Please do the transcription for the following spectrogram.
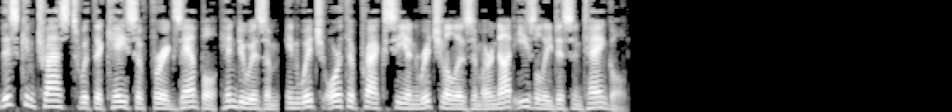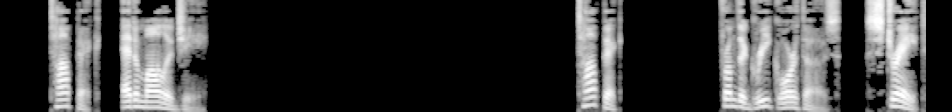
This contrasts with the case of for example, Hinduism, in which orthopraxy and ritualism are not easily disentangled. Etymology From the Greek orthos straight",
